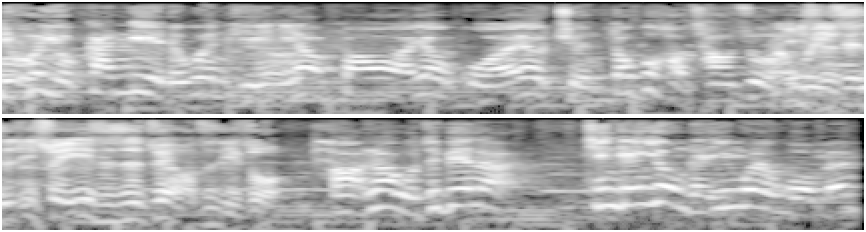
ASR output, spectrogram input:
你会有干裂的问题，你要包啊，要裹啊，要卷都不好操作。意思是，所以意思是最好自己做。好，那我这边呢，今天用的，因为我们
